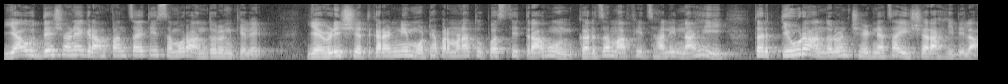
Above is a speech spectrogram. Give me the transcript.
या उद्देशाने ग्रामपंचायतीसमोर आंदोलन केले. यावेळी शेतकऱ्यांनी मोठ्या प्रमाणात उपस्थित राहून कर्जमाफी झाली नाही तर तीव्र आंदोलन छेडण्याचा इशाराही दिला.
